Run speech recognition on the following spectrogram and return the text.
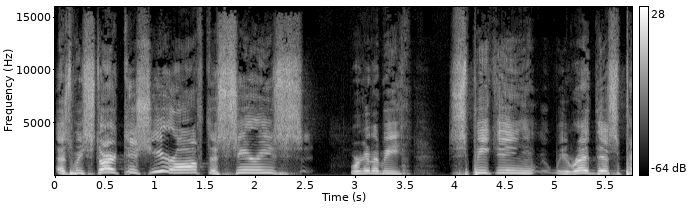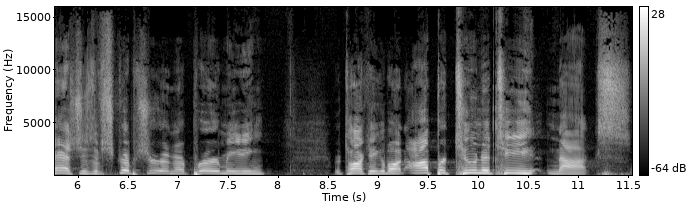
as we start this year off, the series, we're going to be speaking. We read this passage of scripture in our prayer meeting. We're talking about opportunity knocks.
